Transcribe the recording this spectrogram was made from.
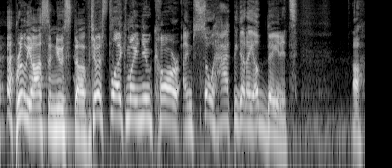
really awesome new stuff. Just like my new car, I'm so happy that I updated. Ah,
